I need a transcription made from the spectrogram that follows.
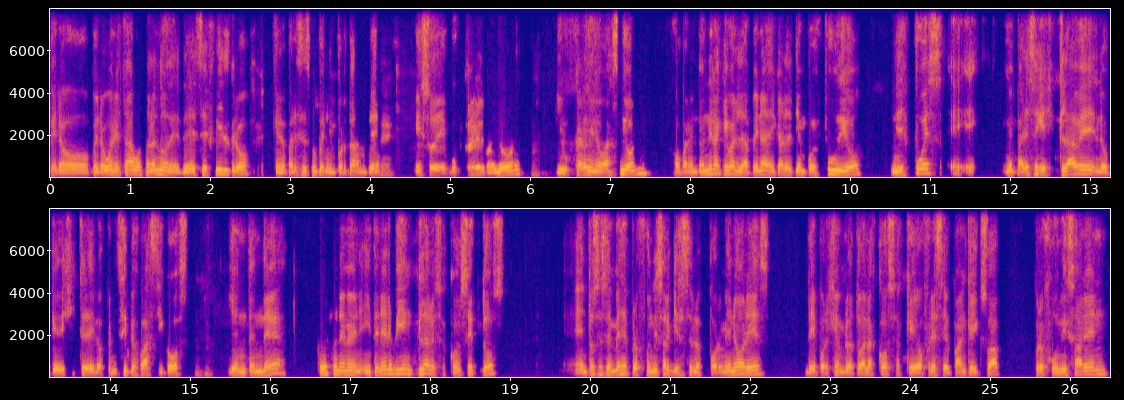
Pero, pero bueno, estábamos hablando de, de ese filtro que me parece súper importante, Sí. eso de buscar el valor y buscar la innovación, como para entender a qué vale la pena dedicar el tiempo de estudio. Y después, eh, eh, me parece que es clave lo que dijiste de los principios básicos y entender y tener bien claro esos conceptos. Entonces, en vez de profundizar quizás en los pormenores de, por ejemplo, todas las cosas que ofrece PancakeSwap, profundizar en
